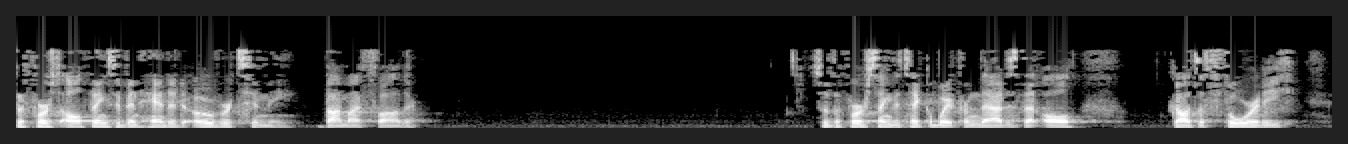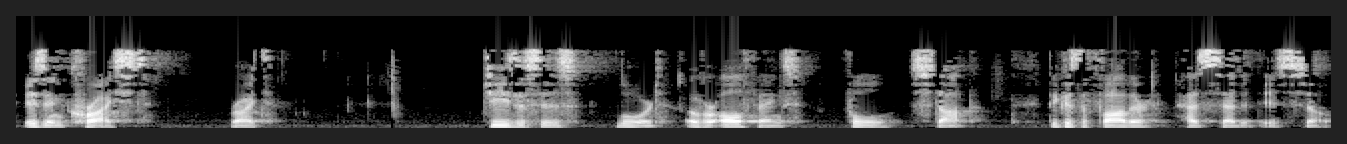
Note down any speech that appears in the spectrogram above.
So first, all things have been handed over to me by my Father. So the first thing to take away from that is that all God's authority is in Christ, right? Jesus is Lord over all things, full stop, because the Father has said it is so.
